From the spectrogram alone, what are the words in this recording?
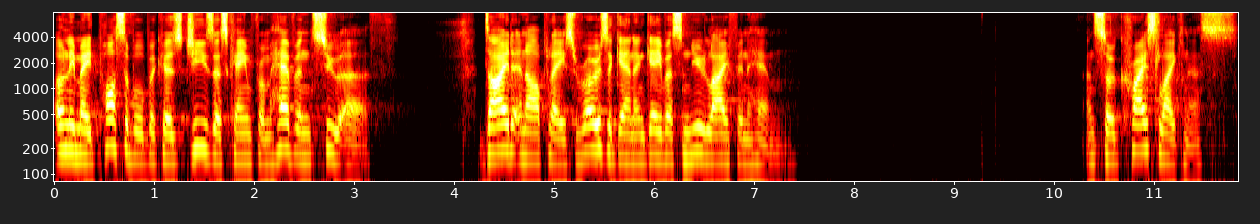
Only made possible because Jesus came from heaven to earth, died in our place, rose again, and gave us new life in Him. And so, Christ likeness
